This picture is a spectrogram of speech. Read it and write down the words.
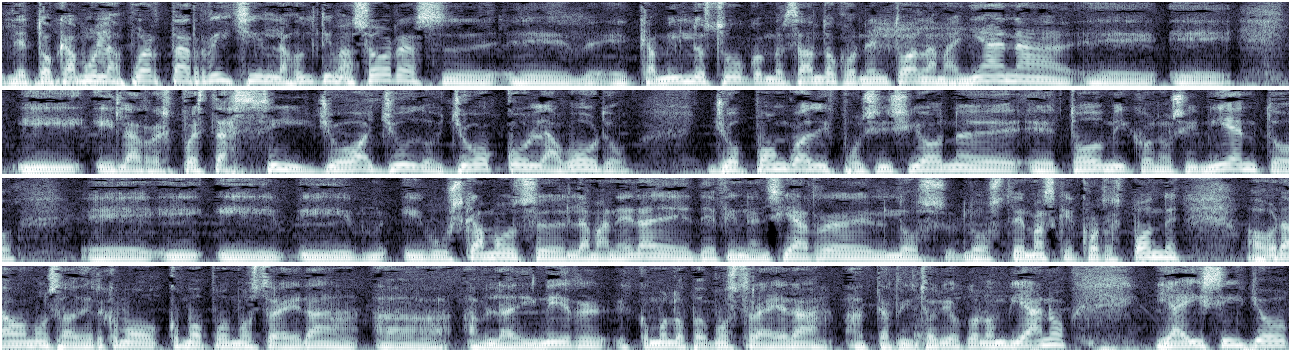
Le tocamos la puerta a Richie en las últimas horas. eh, eh, Camilo estuvo conversando con él toda la mañana eh, eh, y, y la respuesta es sí, yo ayudo, yo colaboro, yo pongo a disposición eh, eh, todo mi conocimiento eh, y, buscamos eh, la manera de, financiar eh, los, temas que corresponden. Ahora vamos a ver cómo, podemos traer a Vladimir, cómo lo podemos traer a, a territorio colombiano. Y ahí sí yo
